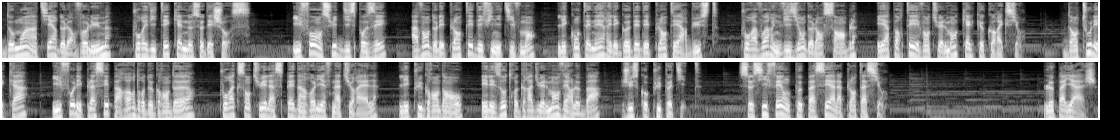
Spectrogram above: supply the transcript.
d'au moins un tiers de leur volume, pour éviter qu'elles ne se déchaussent. Il faut ensuite disposer, avant de les planter définitivement, les containers et les godets des plantes et arbustes, pour avoir une vision de l'ensemble, et apporter éventuellement quelques corrections. Dans tous les cas, il faut les placer par ordre de grandeur, pour accentuer l'aspect d'un relief naturel, les plus grandes en haut, et les autres graduellement vers le bas, jusqu'aux plus petites. Ceci fait on peut passer à la plantation. Le paillage.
